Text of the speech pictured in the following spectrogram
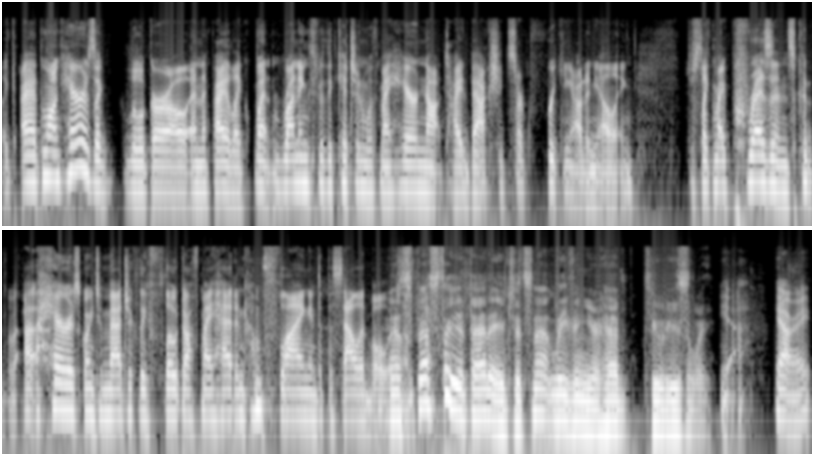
like I had long hair as a little girl, and if I like went running through the kitchen with my hair not tied back, she'd start freaking out and yelling. Just like my presence could, uh, hair is going to magically float off my head and come flying into the salad bowl or And something. especially at that age, it's not leaving your head too easily. Yeah. Yeah, right.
